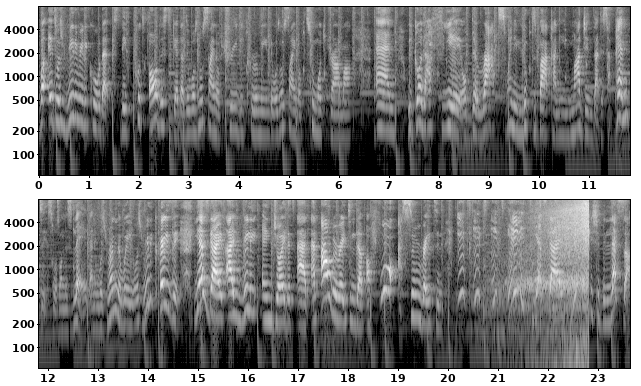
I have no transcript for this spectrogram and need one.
But it was really, really cool that they put all this together. There was no sign of 3D chroming. There was no sign of too much drama. And we got that fear of the rats when he looked back and he imagined that the serpentis was on his leg and he was running away. It was really crazy. Yes, guys, I really enjoyed this ad and I'll be rating them a 4 assume rating. Eat, eat, eat, eat. Yes, guys, this should be lesser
